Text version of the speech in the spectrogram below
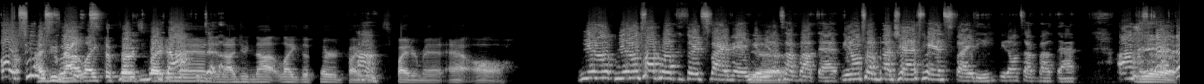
Oh, two I do great. not like the first Spider Man, and I do not like the third Uh. Spider Man at all. We don't we don't talk about the third Spider-Man here. We don't talk about that. We don't talk about Jazz Hand Spidey. We don't talk about that. Um, Yeah.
